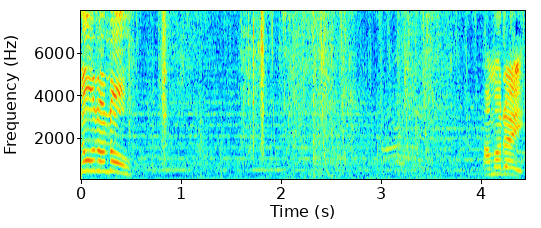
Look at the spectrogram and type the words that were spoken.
No, no, no. I'm alright.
